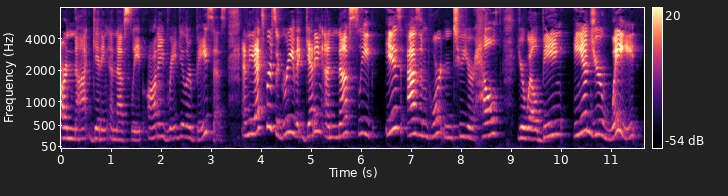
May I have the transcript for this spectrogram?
are not getting enough sleep on a regular basis. And the experts agree that getting enough sleep is as important to your health, your well being, and your weight,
